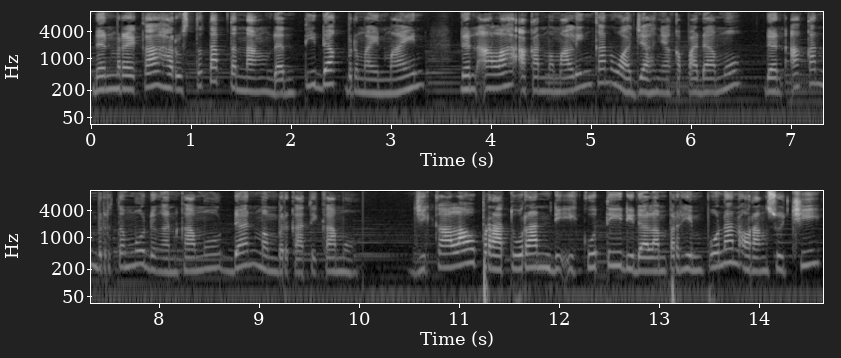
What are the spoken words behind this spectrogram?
dan mereka harus tetap tenang dan tidak bermain-main, dan Allah akan memalingkan wajahnya kepadamu dan akan bertemu dengan kamu dan memberkati kamu. Jikalau peraturan diikuti di dalam perhimpunan orang suci,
